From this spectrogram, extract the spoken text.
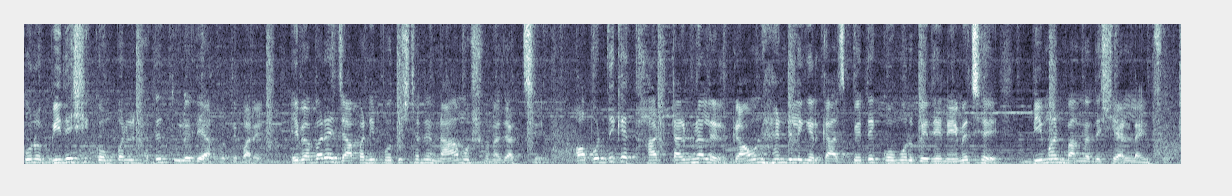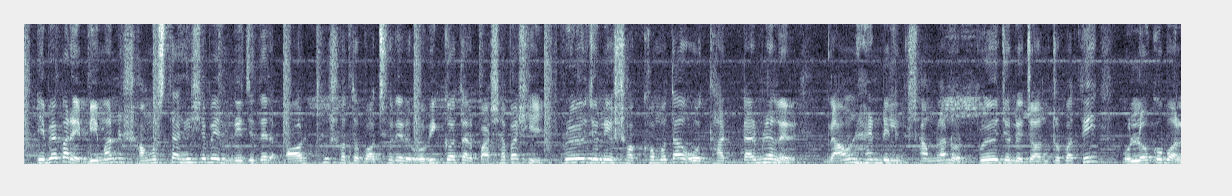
কোনো বিদেশি কোম্পানির হাতে তুলে দেয়া হতে পারে। এ ব্যাপারে জাপানি প্রতিষ্ঠানের নামও শোনা যাচ্ছে। অপরদিকে থার্ড টার্মিনালের গ্রাউন্ড হ্যান্ডেলিংয়ের কাজ পেতে কোমর বেঁধে নেমেছে বিমান বাংলাদেশ এয়ারলাইন্সও। এ ব্যাপারে বিমান সংস্থা হিসেবে নিজেদের অর্ধ শত বছরের অভিজ্ঞতার পাশাপাশি প্রয়োজনীয় সক্ষমতা ও থার্ড টার্মিনালের গ্রাউন্ড হ্যান্ডেলিং সামলানোর প্রয়োজনীয় যন্ত্রপাতি ও লোকবল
